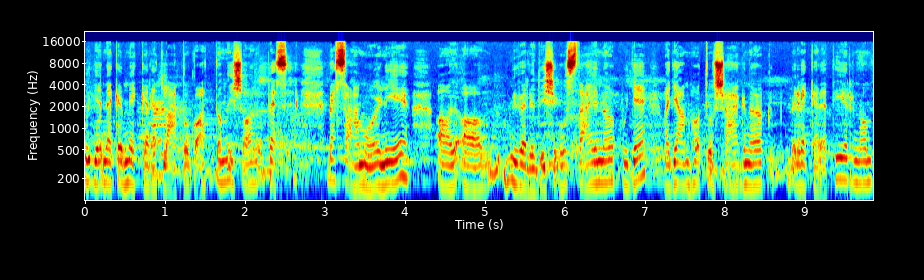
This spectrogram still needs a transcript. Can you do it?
ugye nekem meg kellett látogatnom, és a, beszámolni a, a művelődési osztálynak, ugye, a gyámhatóságnak le kellett írnom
